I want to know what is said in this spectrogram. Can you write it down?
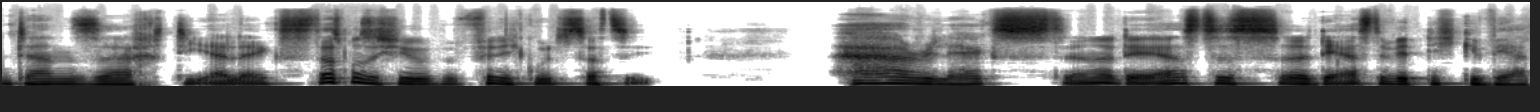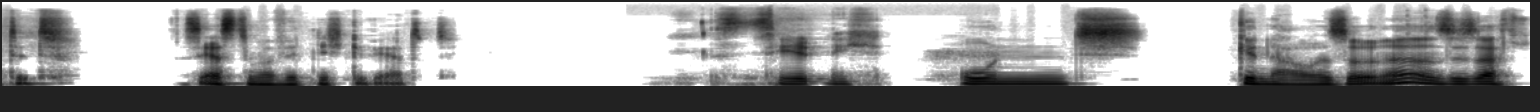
dann sagt die Alex, das muss ich hier, finde ich gut, sagt sie, ah, relax, ne, der erste, ist, äh, der erste wird nicht gewertet. Das erste Mal wird nicht gewertet. Das zählt nicht. Und genau so, ne? Und sie sagt,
